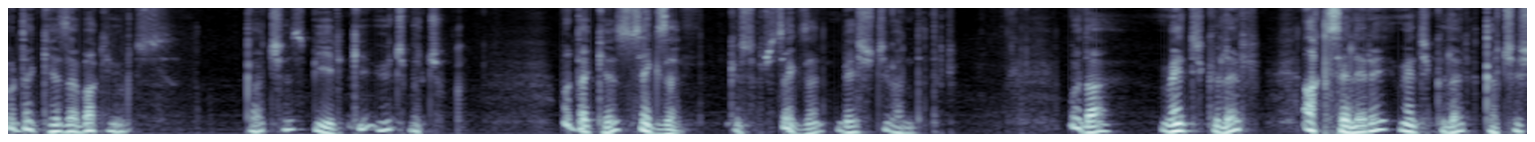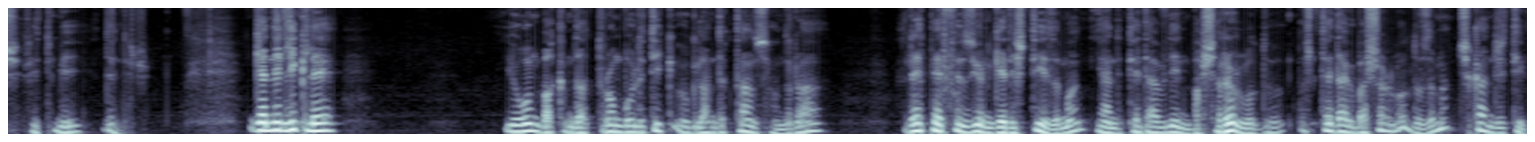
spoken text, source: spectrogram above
Burada keza bakıyoruz. Kaçız? 1, 2, 3 buçuk. Burada kez 80 küsur. 85 civarındadır. Bu da ventriküler akselere ventriküler kaçış ritmi denir. Genellikle yoğun bakımda trombolitik uygulandıktan sonra reperfüzyon geliştiği zaman yani tedavinin başarılı olduğu, tedavi başarılı olduğu zaman çıkan ritim.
